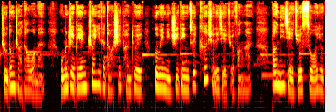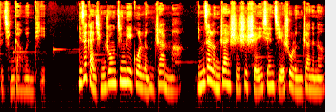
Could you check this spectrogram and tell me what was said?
主动找到我们，我们这边专业的导师团队会为你制定最科学的解决方案，帮你解决所有的情感问题。你在感情中经历过冷战吗？你们在冷战时是谁先结束冷战的呢？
